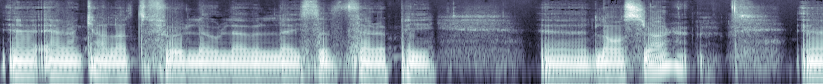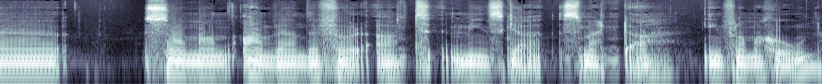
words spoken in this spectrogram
Eh, även kallat för low level laser therapy eh, lasrar. Eh, som man använder för att minska smärta, inflammation.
